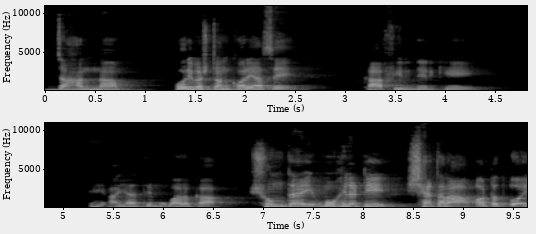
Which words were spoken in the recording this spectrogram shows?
জাহান্নাম পরিবেষ্টন করে আছে কাফিরদেরকে। এই আয়াতে মুবারকা শুনতেই মহিলাটি সেতারা, অর্থাৎ ওই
